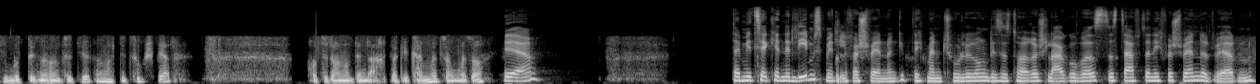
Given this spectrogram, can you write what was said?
die Mutter ist noch zur Tür gegangen, hat die zugesperrt, hat sich dann um den Nachbar gekümmert, sagen wir so. Ja. Damit es ja keine Lebensmittelverschwendung gibt. Ich meine, Entschuldigung, dieses teure Schlagobers, das darf da nicht verschwendet werden.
